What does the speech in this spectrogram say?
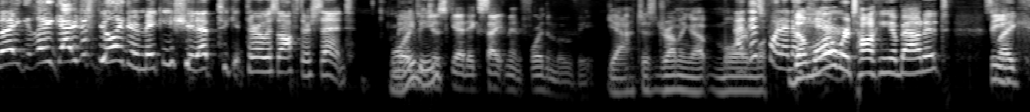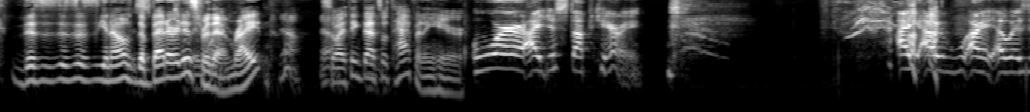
Like, like I just feel like they're making shit up to get, throw us off their scent. or Maybe. to just get excitement for the movie. yeah, just drumming up more At and this more. point, I the don't more care. we're talking about it, See, like this is this is you know the better it that's is what for they them, right? yeah, yeah. So I think that's what's happening here. or I just stopped caring. I, I, I, I was,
